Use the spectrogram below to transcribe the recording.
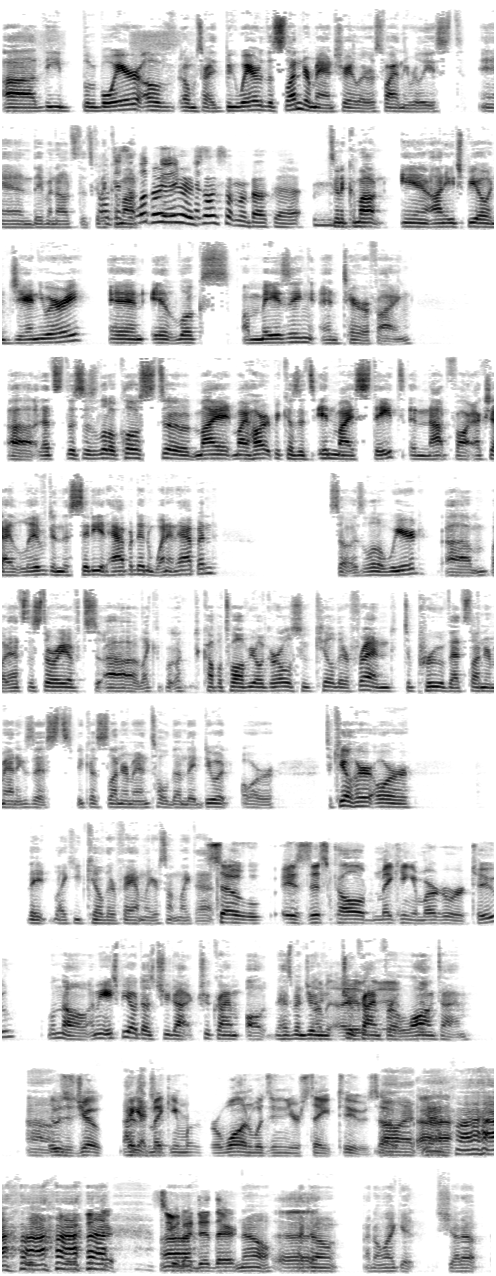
Uh, the Beware of, oh, I'm sorry, Beware the Slender Man trailer was finally released, and they've announced it's Oh, going to does come it out. look Oh good? yeah, I 'Cause saw something about that. It's going to come out in, on HBO in January, and it looks amazing and terrifying. Uh, that's this is a little close to my my heart because it's in my state and not far. Actually, I lived in the city it happened in when it happened, so it's a little weird. Um, but that's the story of uh, like a couple twelve year old girls who kill their friend to prove that Slender Man exists because Slender Man told them they'd do it or to kill her or they like he'd kill their family or something like that. So is this called Making a Murderer Two? Well, no, I mean HBO does true doc, true crime. All has been doing I true uh, crime for a uh, long time. Um, it was a joke I because got. Making Murderer One was in your state too. So uh, yeah. see what I Uh, did there? no, I Uh. don't. I don't like it. Shut up.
